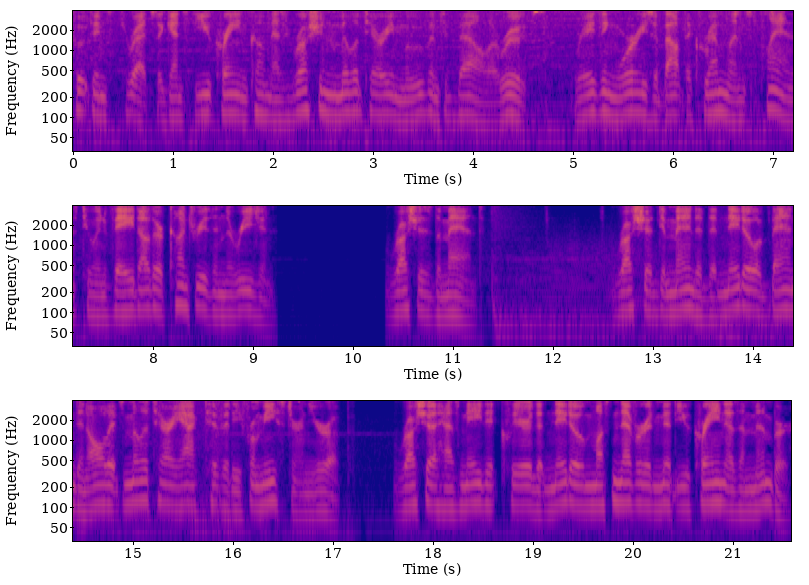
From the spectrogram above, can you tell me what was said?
Putin's threats against Ukraine come as Russian military move into Belarus raising worries about the Kremlin's plans to invade other countries in the region. Russia's demand Russia demanded that NATO abandon all its military activity from Eastern Europe. Russia has made it clear that NATO must never admit Ukraine as a member.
